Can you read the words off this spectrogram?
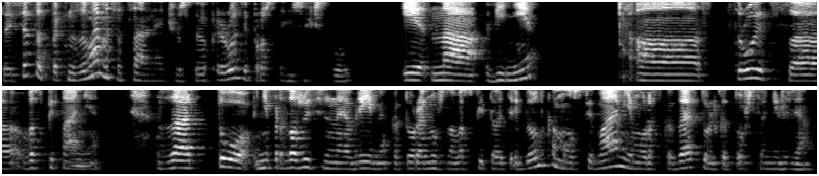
То есть это так называемое социальное чувство, его в природе просто не существует. И на вине э, строится воспитание. За то непродолжительное время, которое нужно воспитывать ребенка, мы успеваем ему рассказать только то, что нельзя.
